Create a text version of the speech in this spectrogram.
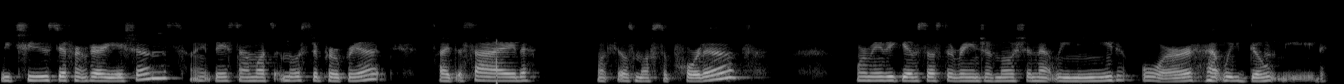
we choose different variations, right, based on what's most appropriate, side to side, what feels most supportive, or maybe gives us the range of motion that we need or that we don't need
